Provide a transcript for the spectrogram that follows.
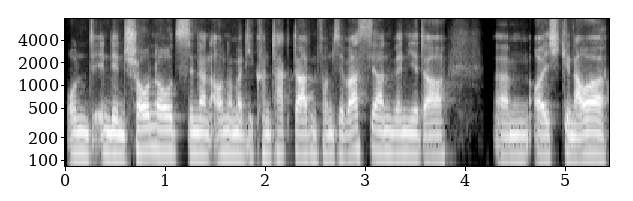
und in den Show Notes sind dann auch nochmal die Kontaktdaten von Sebastian, wenn ihr da ähm, euch genauer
